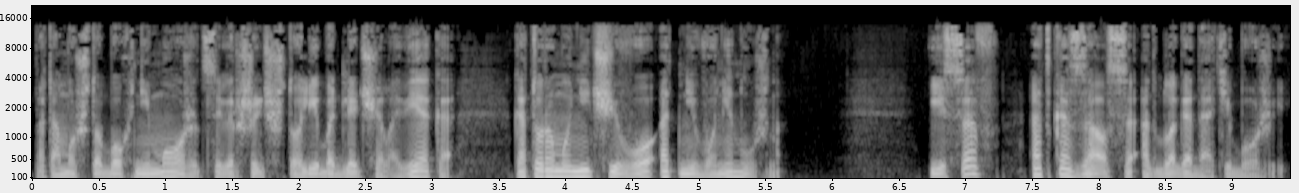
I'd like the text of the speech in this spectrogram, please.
Потому что Бог не может совершить что-либо для человека – которому ничего от него не нужно. Исав отказался от благодати Божьей,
